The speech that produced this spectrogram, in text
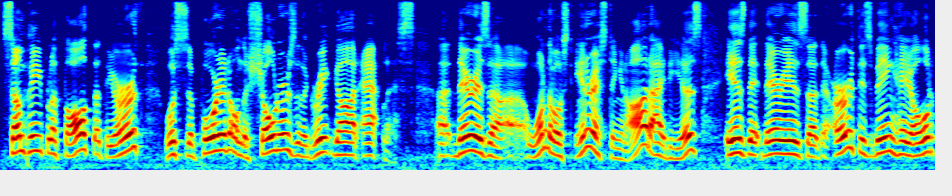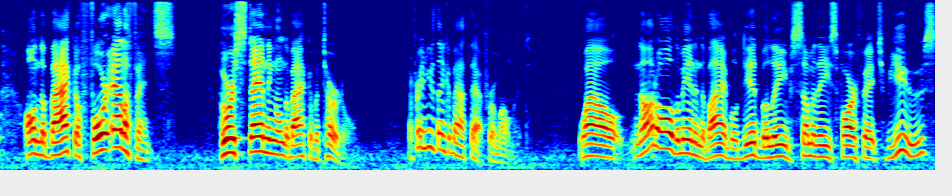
Some people have thought that the earth was supported on the shoulders of the Greek god Atlas. Uh, there is a, one of the most interesting and odd ideas is that there is, uh, the earth is being held on the back of four elephants who are standing on the back of a turtle. Now friend, you think about that for a moment. While not all the men in the Bible did believe some of these far-fetched views,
